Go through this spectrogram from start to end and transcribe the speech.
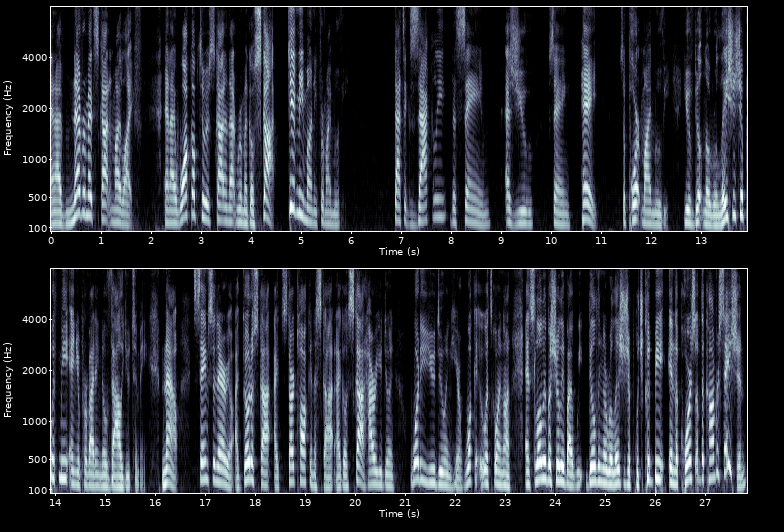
and I've never met Scott in my life, and I walk up to Scott in that room and go, "Scott, give me money for my movie." That's exactly the same as you saying, "Hey, support my movie." You've built no relationship with me and you're providing no value to me. Now, same scenario. I go to Scott, I start talking to Scott, and I go, Scott, how are you doing? What are you doing here? What what's going on? And slowly but surely, by we, building a relationship, which could be in the course of the conversation,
